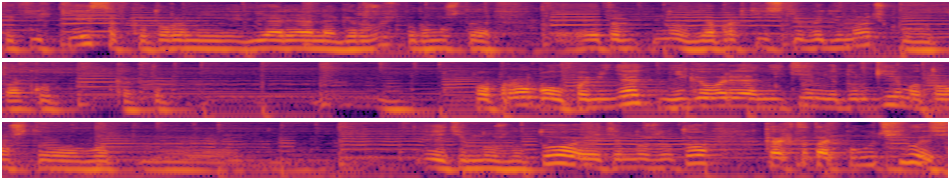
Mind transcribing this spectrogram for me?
таких кейсов, которыми я реально горжусь, потому что это, ну, я практически в одиночку вот так вот как-то попробовал поменять, не говоря ни тем, ни другим о том, что вот э, этим нужно то, этим нужно то. Как-то так получилось.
